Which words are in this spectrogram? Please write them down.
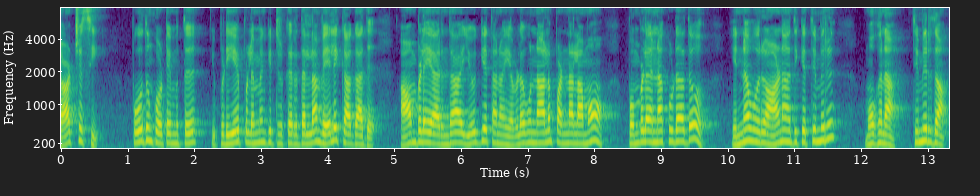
ராட்சசி. போதும் கோட்டைமுத்து இப்படியே புலம்பிக்கிட்டு இருக்கிறதெல்லாம் வேலைக்காகாது. ஆம்பளையாக இருந்தால் யோக்கியத்தனம் எவ்வளவுனாலும் பண்ணலாமோ? பொம்பளைன்னா கூடாதோ? என்ன ஒரு ஆணாதிக்க திமிரு? மோகனா திமிரு தான்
